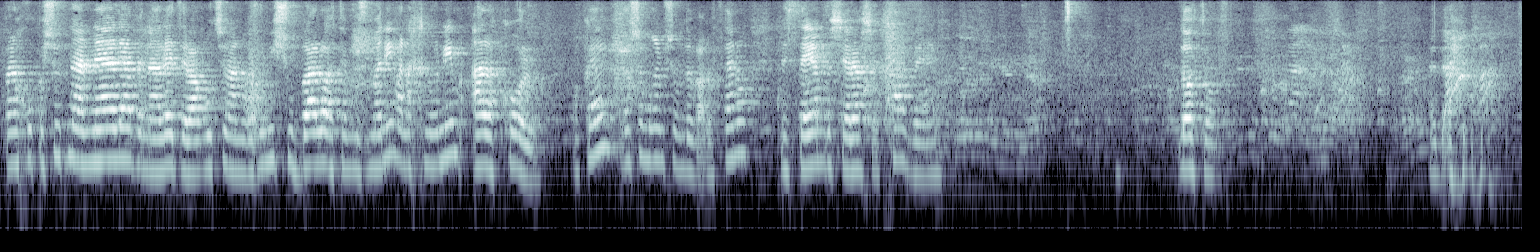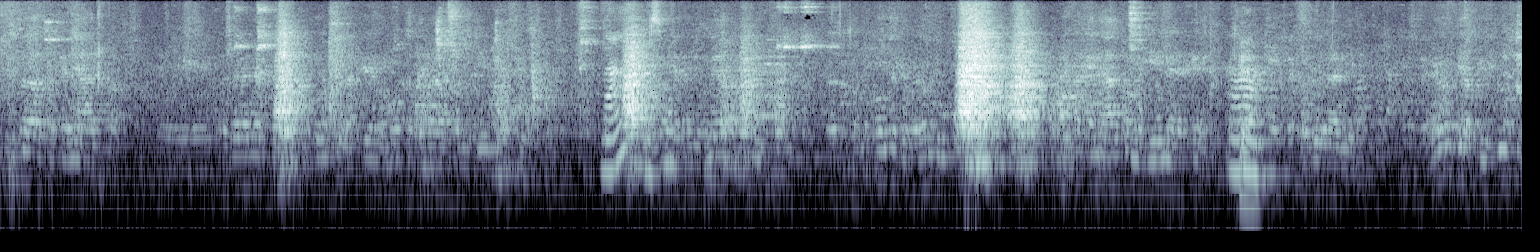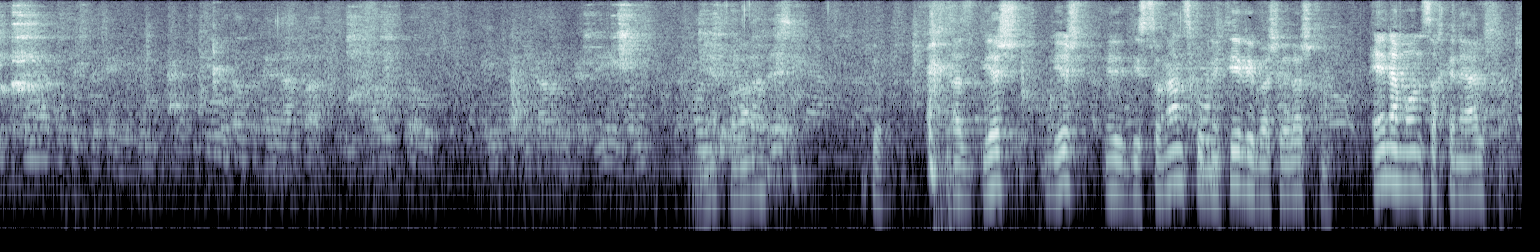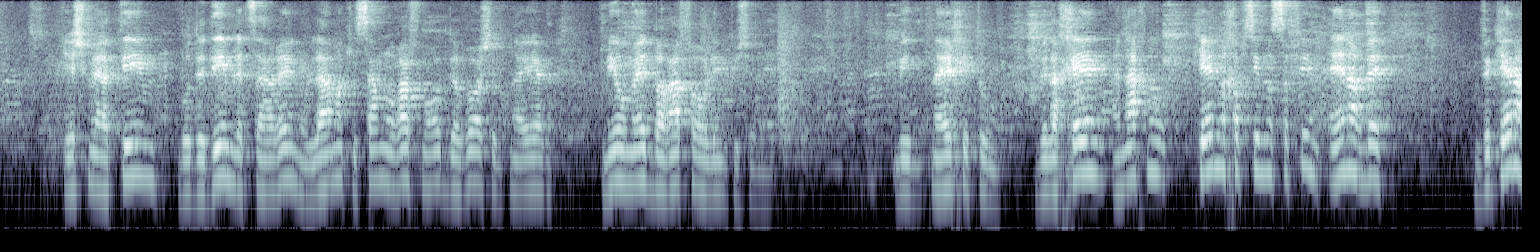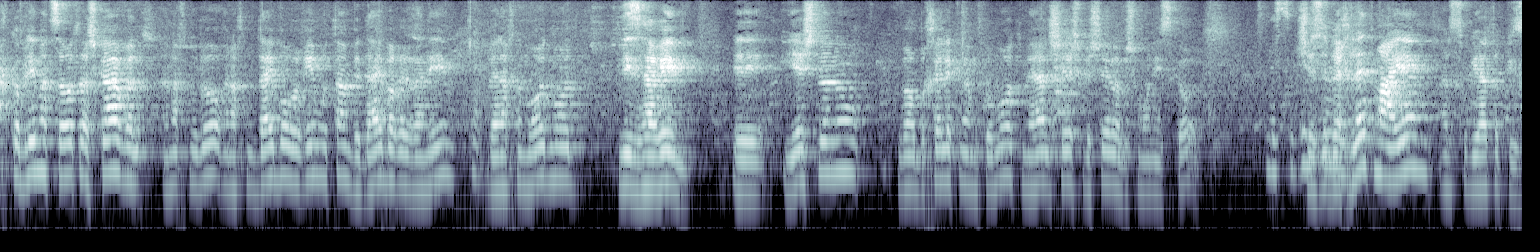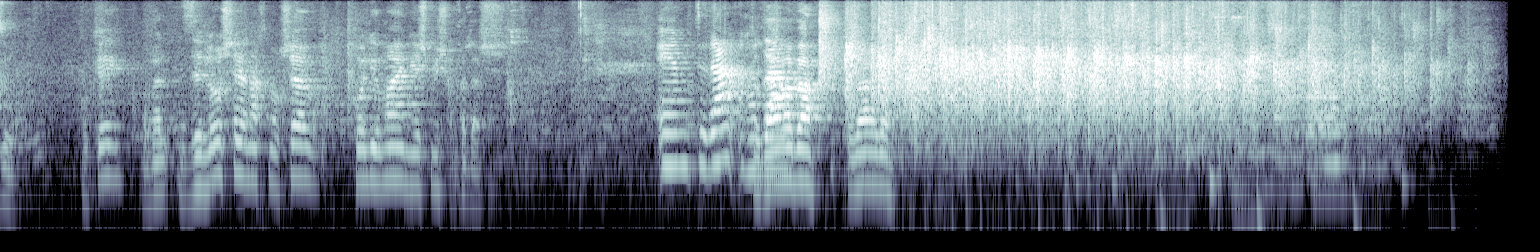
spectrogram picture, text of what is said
ואנחנו פשוט נענה עליה ונעלה את זה לערוץ שלנו. אז אם מישהו בא לו, אתם מוזמנים, אנחנו עונים על הכל, אוקיי? לא שומרים שום דבר אצלנו. נסיים בשאלה שלך ו... לא טוב. עדיין. מה? לענות? אז יש, יש אה, דיסוננס קוגניטיבי בשאלה שלך. אין המון שחקני אלפא. יש מעטים, בודדים לצערנו. למה? כי שמנו רף מאוד גבוה של תנאי... מי עומד ברף האולימפי שלהם? בתנאי חיתום. ולכן אנחנו כן מחפשים נוספים, אין הרבה. וכן, אנחנו מקבלים הצעות להשקעה, אבל אנחנו לא, אנחנו די בוררים אותם ודי בררניים, כן. ואנחנו מאוד מאוד נזהרים. אה, יש לנו כבר בחלק מהמקומות מעל 6 ו-7 ו-8 עסקאות, שזה. בהחלט מאיים על סוגיית הפיזור, אוקיי? אבל זה לא שאנחנו עכשיו, כל יומיים יש מישהו חדש. אמ, תודה רבה. תודה רבה, תודה רבה.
